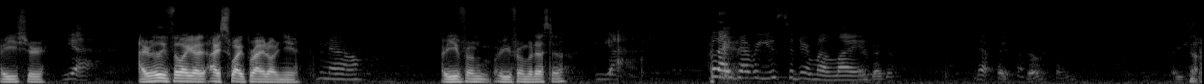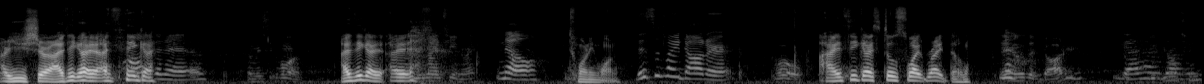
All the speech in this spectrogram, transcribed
Are you sure? Yeah. I really feel like I, I swiped right on you. No. Are you from Are you from Modesto? Yeah. But I've never used Tinder in my life. No. Hey, no? Are you sure? Are you sure? I think I I think I Positive. Let me see. Hold on. I think I I You're 19, right? No. 21. This is my daughter. Whoa. I think I still swipe right though. Yeah, with a daughter? Yeah, I have a You're on daughter. Tinder?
